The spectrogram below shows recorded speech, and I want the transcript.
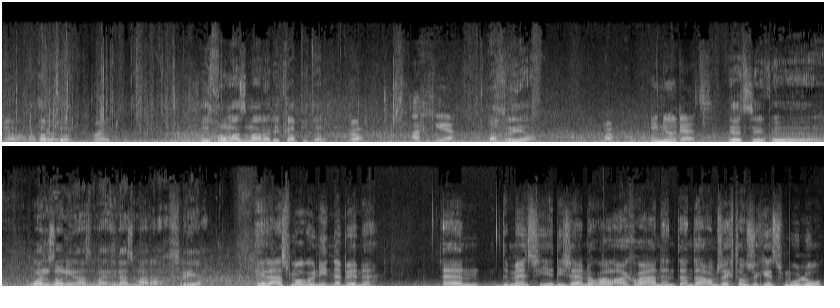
Ja, Hapton. Right. He's from Asmara, the capital. Ja. Achia. Agria. You knew that? Yes, uh, one zone in, Asma in Asmara, Agria. Helaas mogen we niet naar binnen. En de mensen hier die zijn nogal argwanend. En daarom zegt onze gids Moelo...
